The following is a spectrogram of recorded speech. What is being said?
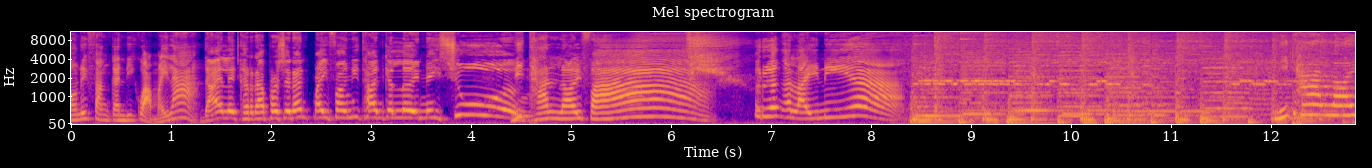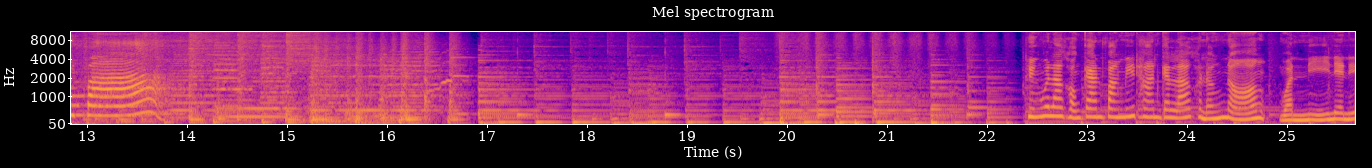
องๆได้ฟังกันดีกว่าไหมล่ะ ได้เลยครับ เพราะฉะนั้นไปฟังนิทานกันเลยในช่วงนิทานลอยฟ้า เรื่องอะไรเนี่ย นิทานลอยฟ้า ถึงเวลาของการฟังนิทานกันแล้วค่ะน้องๆ วันนี้เนี่ยนิ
